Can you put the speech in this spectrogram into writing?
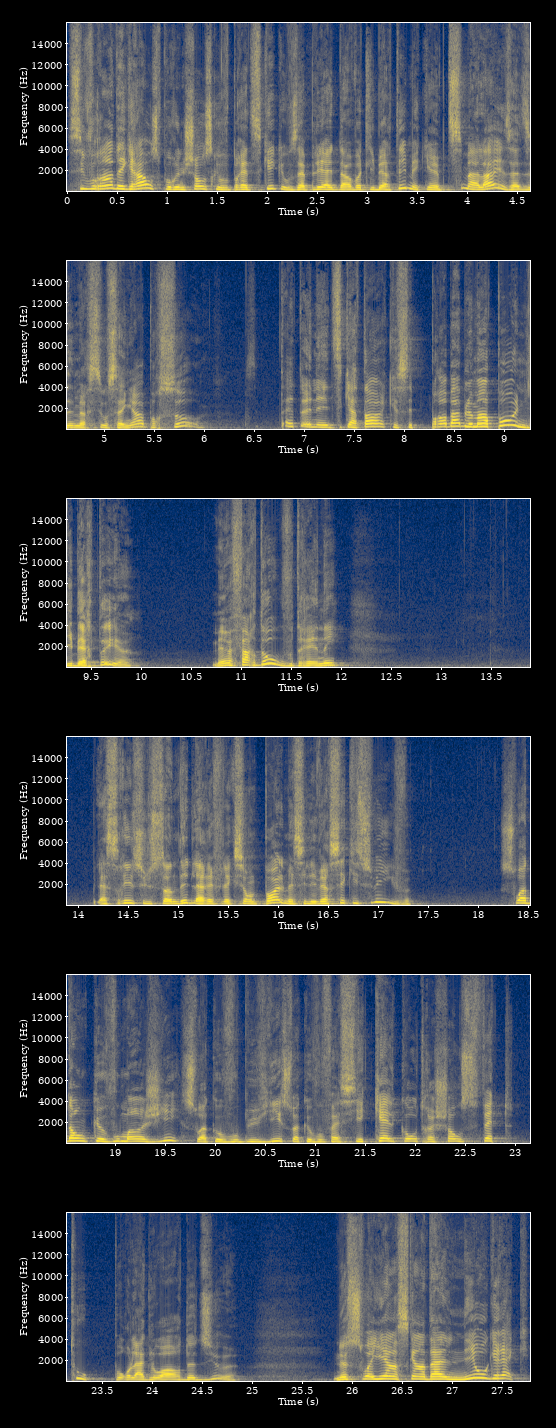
Si vous rendez grâce pour une chose que vous pratiquez, que vous appelez être dans votre liberté, mais qu'il y a un petit malaise à dire merci au Seigneur pour ça, c'est peut-être un indicateur que c'est probablement pas une liberté, hein, mais un fardeau que vous traînez. La cerise sur le Sunday de la réflexion de Paul, mais c'est les versets qui suivent. Soit donc que vous mangiez, soit que vous buviez, soit que vous fassiez quelque autre chose, faites tout pour la gloire de Dieu. Ne soyez en scandale ni aux Grecs,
